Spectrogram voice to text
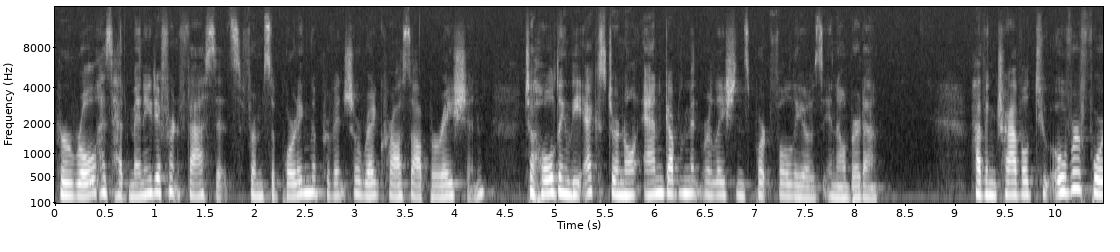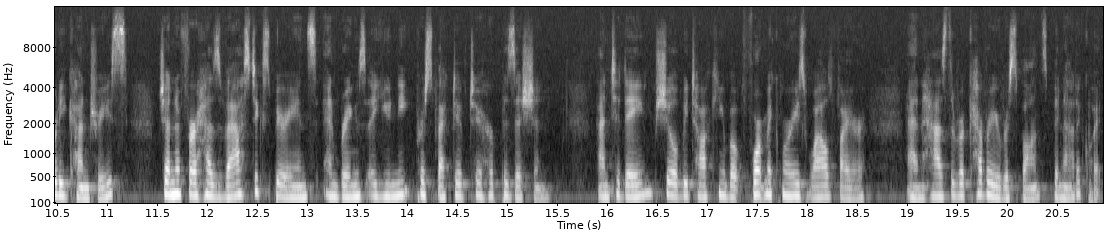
Her role has had many different facets, from supporting the Provincial Red Cross operation to holding the external and government relations portfolios in Alberta. Having traveled to over 40 countries, Jennifer has vast experience and brings a unique perspective to her position. And today, she'll be talking about Fort McMurray's wildfire and has the recovery response been adequate?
